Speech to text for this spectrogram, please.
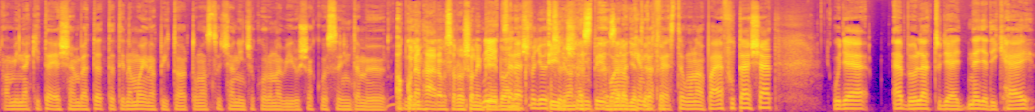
ami neki teljesen betett, tehát én a mai napig tartom azt, hogyha nincs a koronavírus, akkor szerintem ő... Akkor négy, nem háromszoros olimpiai. Négyszeres vagy ötszörös olimpiai bajnokként befejezte volna a pályafutását. Ugye ebből lett ugye egy negyedik hely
